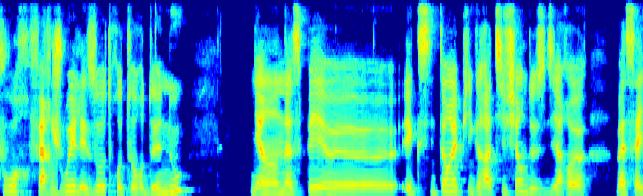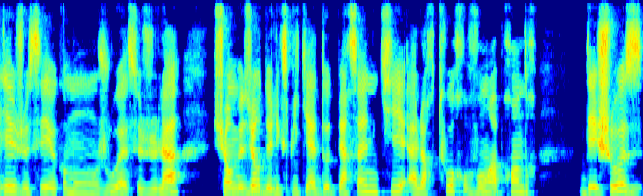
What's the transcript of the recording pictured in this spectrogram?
pour faire jouer les autres autour de nous, il y a un aspect excitant et puis gratifiant de se dire bah ça y est, je sais comment on joue à ce jeu-là. Je suis en mesure de l'expliquer à d'autres personnes qui, à leur tour, vont apprendre des choses.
